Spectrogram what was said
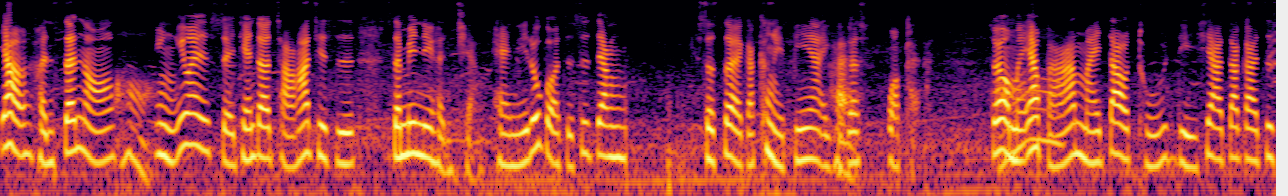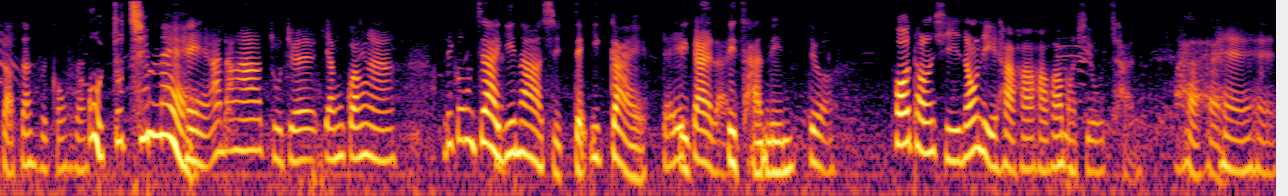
要很深哦，哦，嗯，因为水田的草它其实生命力很强，嘿，你如果只是这样蛇蛇诶，给它坑一边啊，一个挖开。所以我们要把它埋到土底下，大概至少三十公分。哦，足深呢。嘿，啊，让它阻绝阳光啊。你讲这囡仔是第一届，第一届来，第残林对。普通是拢里好好好好嘛是有残，嘿嘿嘿嘿。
